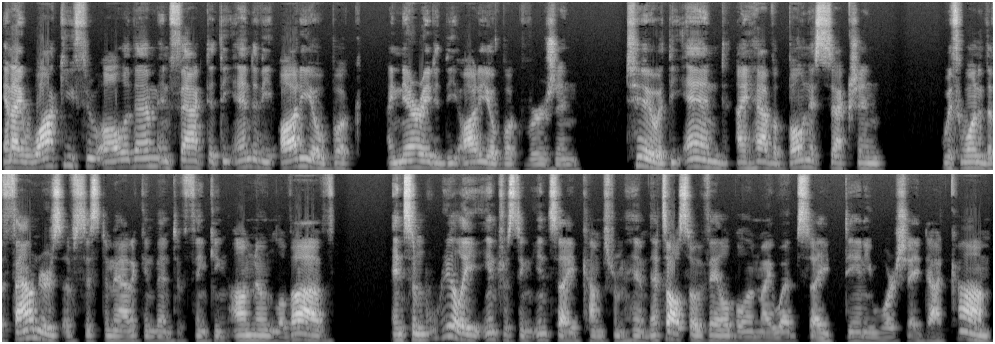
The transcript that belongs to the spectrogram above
And I walk you through all of them. In fact, at the end of the audio book, I narrated the audiobook version too. At the end, I have a bonus section with one of the founders of systematic inventive thinking, Amnon Levav. And some really interesting insight comes from him. That's also available on my website, dannywarshay.com.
